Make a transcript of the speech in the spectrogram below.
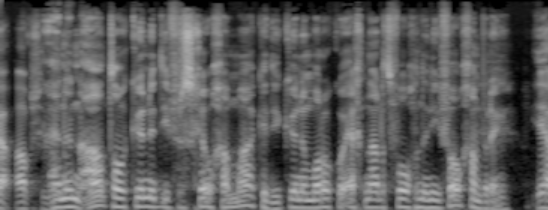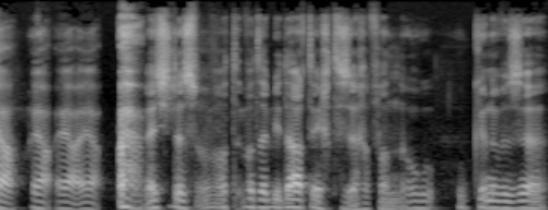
Ja, absoluut. En een aantal kunnen die verschil gaan maken. Die kunnen Marokko echt naar het volgende niveau gaan brengen. Ja, ja, ja, ja. Weet je, dus wat, wat heb je daar tegen te zeggen? Van hoe, hoe kunnen we ze...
